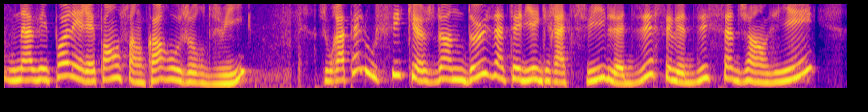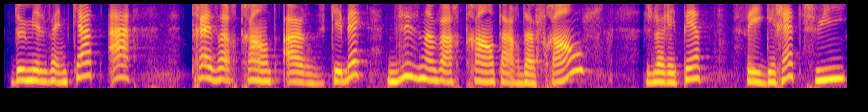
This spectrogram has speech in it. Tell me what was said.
vous n'avez pas les réponses encore aujourd'hui. Je vous rappelle aussi que je donne deux ateliers gratuits le 10 et le 17 janvier 2024 à 13h30 heure du Québec, 19h30 heure de France. Je le répète, c'est gratuit.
